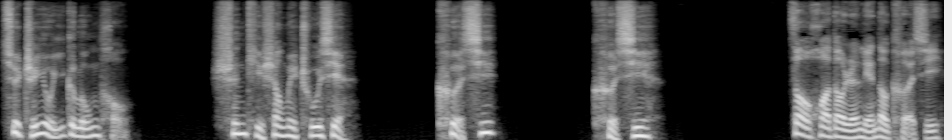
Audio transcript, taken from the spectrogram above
却只有一个龙头。”身体尚未出现，可惜，可惜。造化道人连道可惜，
